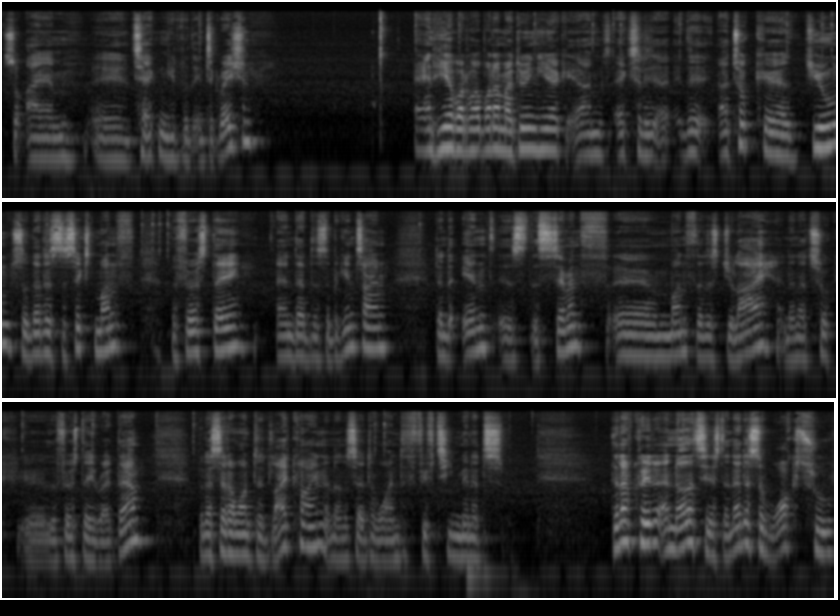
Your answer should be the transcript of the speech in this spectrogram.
So I am uh, tagging it with integration. And here, what, what, what am I doing here? I'm actually, uh, the, I took uh, June, so that is the sixth month, the first day, and that is the begin time. Then the end is the seventh uh, month, that is July, and then I took uh, the first day right there. Then I said I wanted Litecoin, and then I said I wanted 15 minutes. Then I've created another test, and that is a walkthrough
